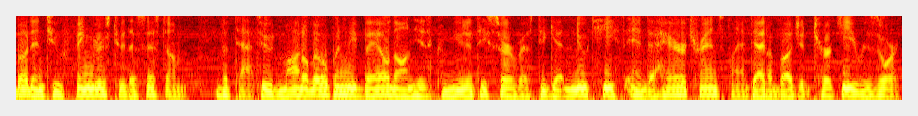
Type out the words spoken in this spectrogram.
But in two fingers to the system, the tattooed model openly bailed on his community service to get new teeth and a hair transplant at a budget Turkey resort.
